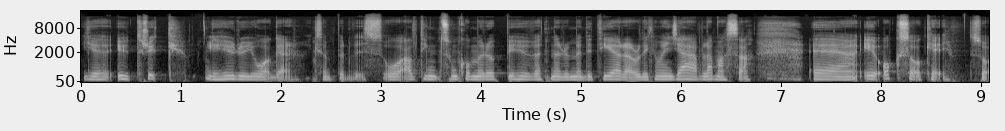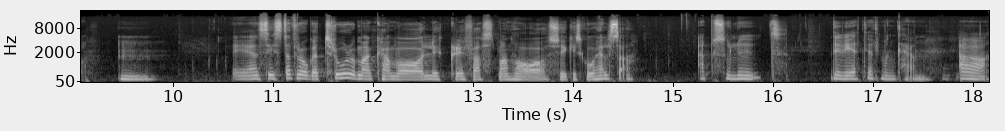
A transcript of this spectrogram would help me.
ge uttryck i hur du yogar exempelvis. Och allting som kommer upp i huvudet när du mediterar, och det kan vara en jävla massa, eh, är också okej. Okay. Mm. Eh, en sista fråga. Tror du man kan vara lycklig fast man har psykisk ohälsa? Absolut. Det vet jag att man kan. Ja,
